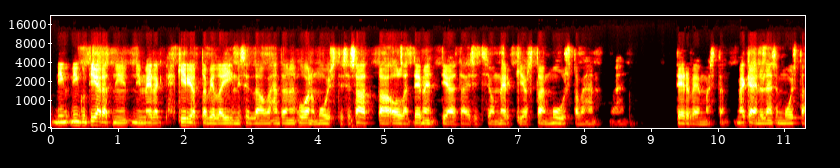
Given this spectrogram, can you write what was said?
niin, niin kuin tiedät, niin, niin meillä kirjoittavilla ihmisillä on vähän tämmöinen huono muisti. Se saattaa olla dementtiä tai sitten se on merkki jostain muusta vähän, vähän terveemmästä. Mä en yleensä muista,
